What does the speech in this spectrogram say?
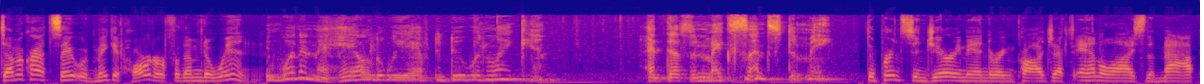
Democrats say it would make it harder for them to win. What in the hell do we have to do with Lincoln? That doesn't make sense to me. The Princeton Gerrymandering Project analyzed the map,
